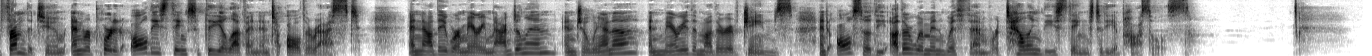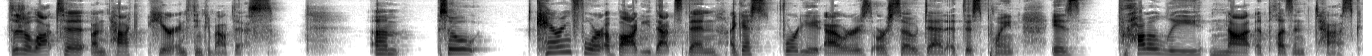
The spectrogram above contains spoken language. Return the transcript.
from the tomb and reported all these things to the eleven and to all the rest. And now they were Mary Magdalene and Joanna and Mary the mother of James, and also the other women with them were telling these things to the apostles. There's a lot to unpack here and think about this. Um, so, caring for a body that's been, I guess, 48 hours or so dead at this point is probably not a pleasant task.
